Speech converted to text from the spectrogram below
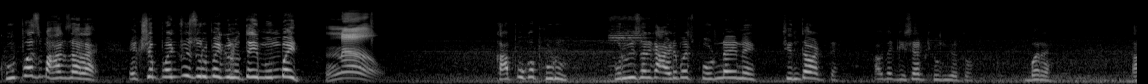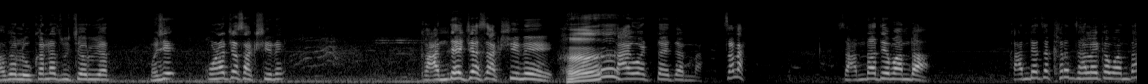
खूपच महाग झालाय. एकशे पंचवीस रुपये किलो तेही मुंबईत. कापू का फोडू? पूर्वीसारखं आडबस फोडणंही नाही. चिंता वाटते. अहो त्या खिशात ठेवून घेतो. बरं. आता लोकांनाच विचारूयात. म्हणजे कोणाच्या साक्षीने? कांद्याच्या साक्षीने. काय वाटतंय त्यांना? चला. चांदा ते बांधा कांद्याचा खरंच झालाय का बांधा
